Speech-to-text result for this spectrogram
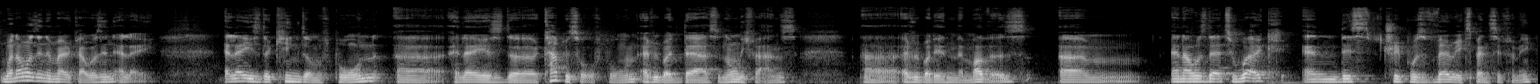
when I was in America, I was in LA. LA is the kingdom of porn. Uh, LA is the capital of porn. Everybody there has an OnlyFans uh, everybody and their mothers. Um, and I was there to work, and this trip was very expensive for me.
